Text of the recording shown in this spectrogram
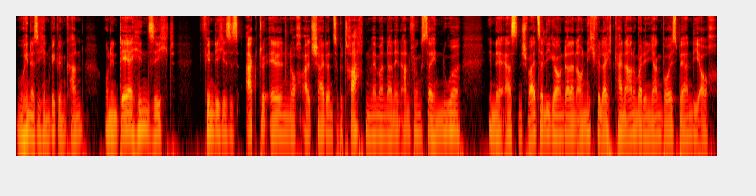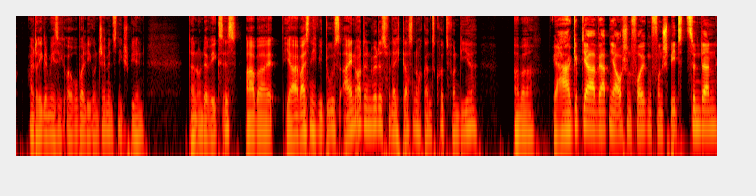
wohin er sich entwickeln kann. Und in der Hinsicht finde ich, ist es aktuell noch als Scheitern zu betrachten, wenn man dann in Anführungszeichen nur in der ersten Schweizer Liga und da dann auch nicht vielleicht, keine Ahnung, bei den Young Boys Bären, die auch halt regelmäßig Europa League und Champions League spielen, dann unterwegs ist. Aber ja, ich weiß nicht, wie du es einordnen würdest. Vielleicht das noch ganz kurz von dir. Aber. Ja, gibt ja, wir hatten ja auch schon Folgen von Spätzündern,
